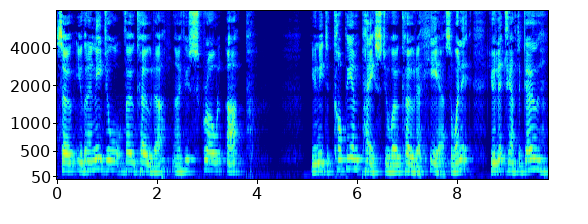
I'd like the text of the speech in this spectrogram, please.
So you're going to need your vocoder. Now if you scroll up, you need to copy and paste your vocoder here. So when it, you literally have to go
